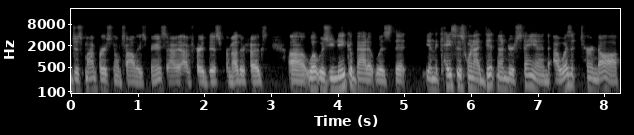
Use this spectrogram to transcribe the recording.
just my personal child experience. I, have heard this from other folks. Uh, what was unique about it was that in the cases when I didn't understand, I wasn't turned off.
